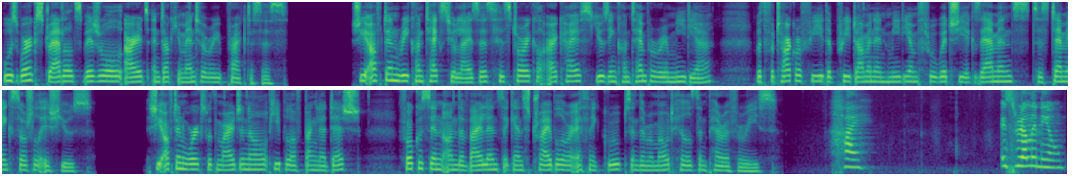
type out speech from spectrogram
whose work straddles visual art and documentary practices. She often recontextualizes historical archives using contemporary media, with photography the predominant medium through which she examines systemic social issues. She often works with marginal people of Bangladesh, focusing on the violence against tribal or ethnic groups in the remote hills and peripheries. Hi, it's really new.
